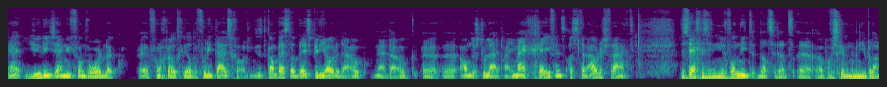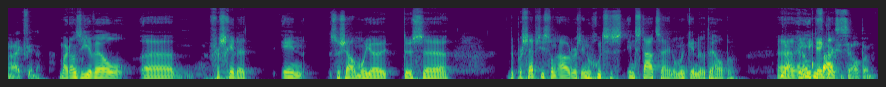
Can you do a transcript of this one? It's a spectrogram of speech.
Hè, jullie zijn nu verantwoordelijk hè, voor een groot gedeelte voor die thuisscholing. Dus het kan best dat deze periode daar ook, ja, daar ook uh, uh, anders toe leidt. Maar in mijn gegevens, als je het aan ouders vraagt, zeggen ze in ieder geval niet dat ze dat uh, op een verschillende manier belangrijk vinden. Maar dan zie je wel verschillen in sociaal milieu tussen de percepties van ouders en hoe goed ze in staat zijn om hun kinderen te helpen. ja, en ook ik hoe denk vaak dat, ze helpen.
